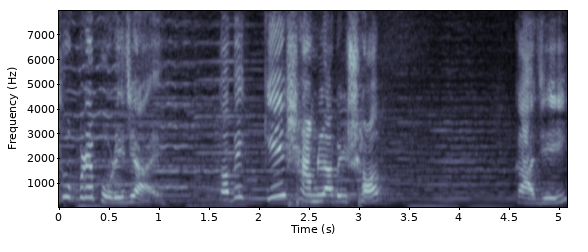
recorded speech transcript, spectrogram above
থুবড়ে পড়ে যায় তবে কে সামলাবে সব? কাজেই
